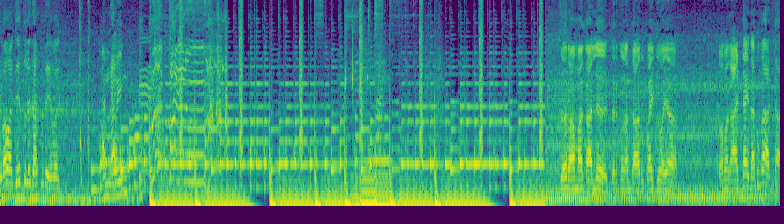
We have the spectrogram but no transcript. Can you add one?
ते बाबा ते तुला दाखवू दे बघ. आय एम गोईंग जर आम्हाला आलं तर कोणा दहा रुपये जो आहे तो आम्हाला अड्डा आहे दाखवू का अड्डा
